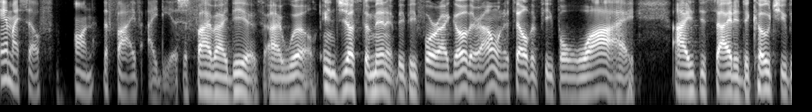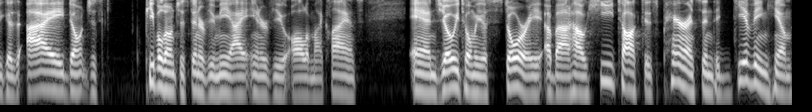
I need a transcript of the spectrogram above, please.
and myself on the five ideas? The five ideas. I will in just a minute. But before I go there, I want to tell the people why I decided to coach you because I don't just, people don't just interview me, I interview all of my clients. And Joey told me a story about how he talked his parents into giving him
